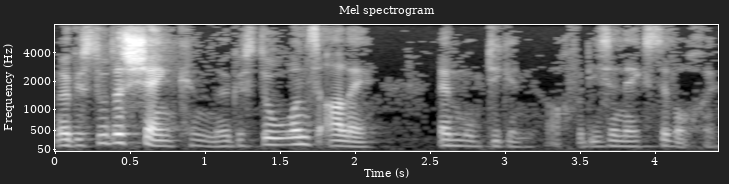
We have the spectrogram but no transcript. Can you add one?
Mögest du das schenken, mögest du uns alle ermutigen, auch für diese nächste Woche.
